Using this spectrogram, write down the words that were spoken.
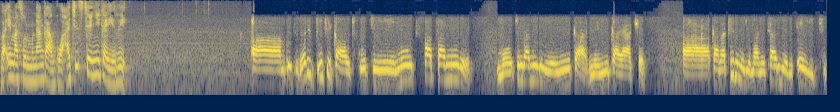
vaemarson munangagwa hachisi chenyika here? Um, its very difficult kuti mupatsanure mutungamiri wenyika nenyika yacho. Uh, kana tiri muhumanitarian aid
